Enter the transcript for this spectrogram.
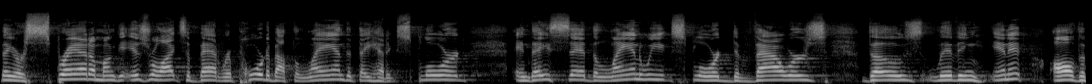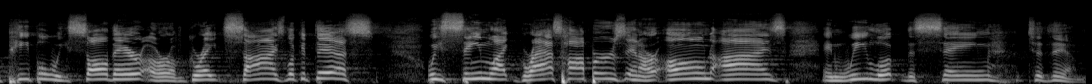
They are spread among the Israelites a bad report about the land that they had explored. And they said, The land we explored devours those living in it. All the people we saw there are of great size. Look at this. We seem like grasshoppers in our own eyes, and we look the same to them.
